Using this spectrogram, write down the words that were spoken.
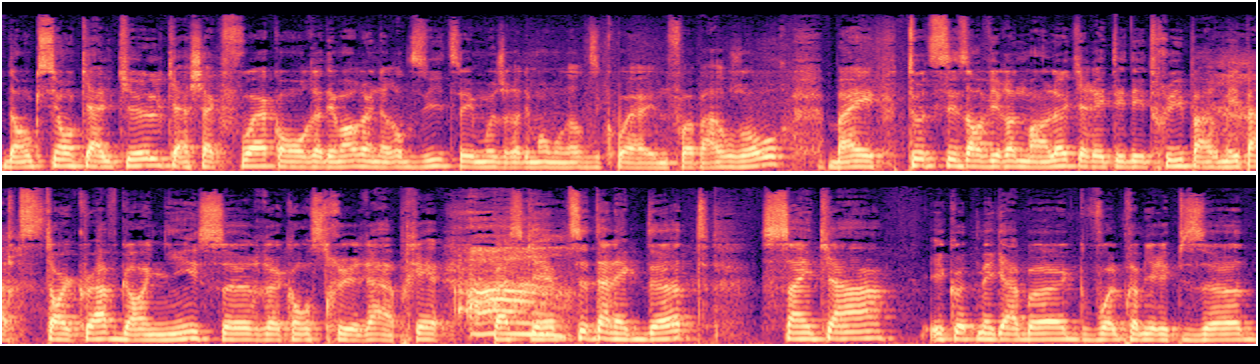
Donc, si on calcule qu'à chaque fois qu'on redémarre un ordi, tu sais, moi je redémarre mon ordi quoi, une fois par jour, ben, tous ces environnements-là qui auraient été détruits par mes parties StarCraft gagnées se reconstruiraient après. Parce que, petite anecdote, 5 ans, écoute Megabug, vois le premier épisode,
